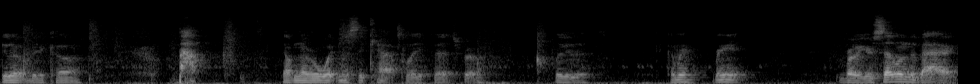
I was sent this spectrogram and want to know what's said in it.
Get up, big car. Pow. Y'all never witnessed a cat play fetch, bro. Look at this. Come here, bring it. Bro, you're selling the bag.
